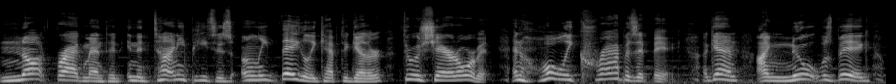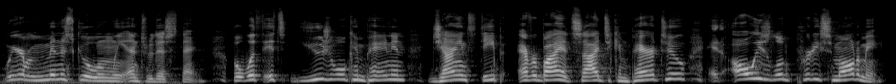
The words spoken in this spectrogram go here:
not fragmented into tiny pieces only vaguely kept together through a shared orbit. And holy crap is it big! Again, I knew it was big, we are minuscule when we enter this thing. But with its usual companion, Giant's Deep, ever by its side to compare it to, it always looked pretty small to me.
